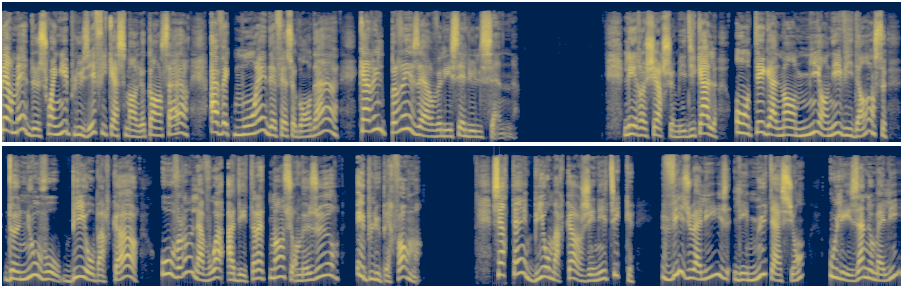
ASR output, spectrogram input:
permet de soigner plus efficacement le cancer avec moins d'effets secondaires car il préserve les cellules saines. Les recherches médicales ont également mis en évidence de nouveaux biomarqueurs ouvrant la voie à des traitements sur mesure et plus performants. Certains biomarqueurs génétiques visualisent les mutations ou les anomalies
